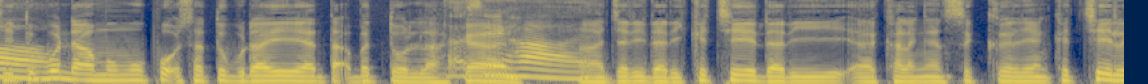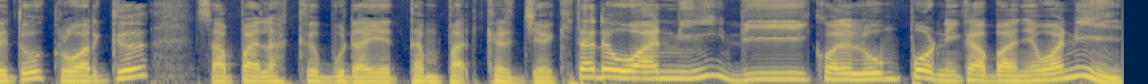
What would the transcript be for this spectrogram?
Situ pun dah memupuk satu budaya yang tak betul lah Tak kan. sihat. Ah, jadi dari kecil dari uh, kalangan circle yang kecil itu keluarga sampailah ke budaya tempat kerja. Kita ada Wani di Kuala Lumpur ni kabarnya Wani.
